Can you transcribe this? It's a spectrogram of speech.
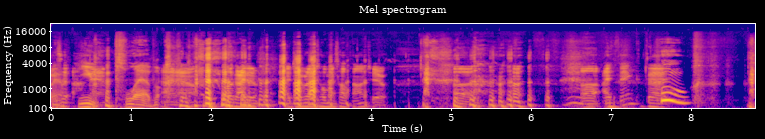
Oh, is yeah. it? Oh, You man. pleb. I know. Look, I did. I did what I told myself not to. Uh, uh, I think that. Woo.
